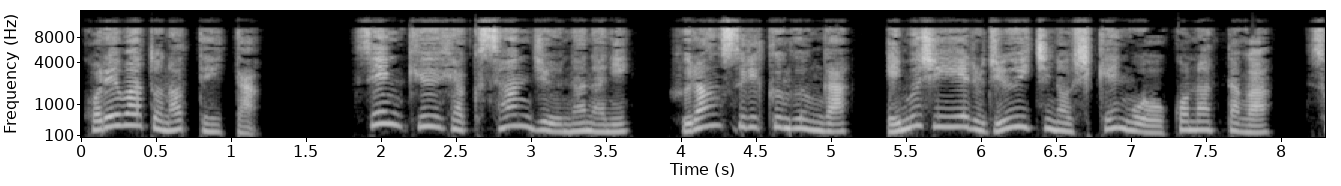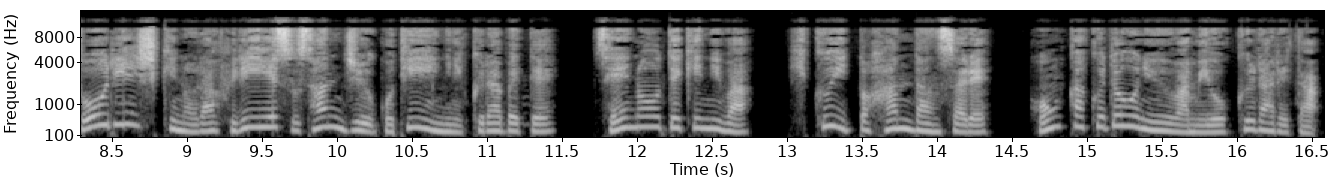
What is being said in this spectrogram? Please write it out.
これはとなっていた。1937にフランス陸軍が MCL11 の試験を行ったが、総輪式のラフリー S35T に比べて、性能的には低いと判断され、本格導入は見送られた。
